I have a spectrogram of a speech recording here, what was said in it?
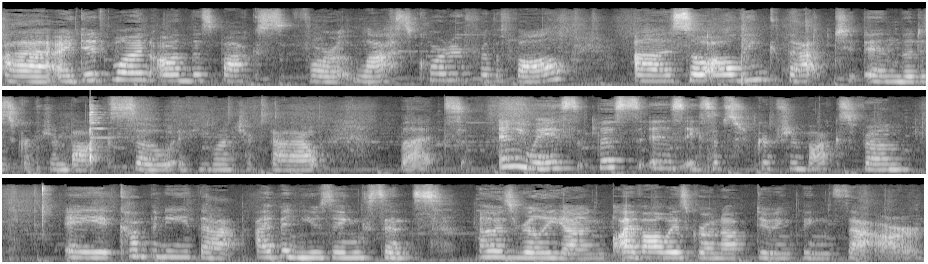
Uh, I did one on this box for last quarter for the fall, uh, so I'll link that in the description box so if you want to check that out. But anyways, this is a subscription box from a company that I've been using since I was really young. I've always grown up doing things that are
